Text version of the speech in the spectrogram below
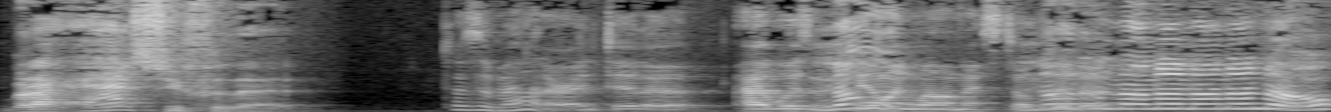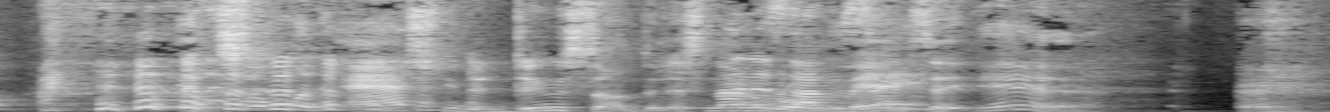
but I asked you for that. Doesn't matter. I did it. I wasn't no, feeling well, and I still no, did it. No, no, no, no, no, no. if someone asks you to do something, it's not it's romantic. Not yeah.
